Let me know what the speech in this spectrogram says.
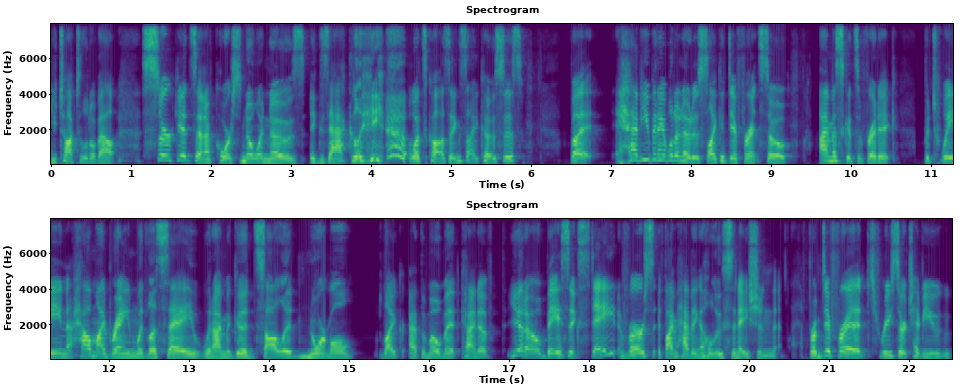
You talked a little about circuits, and of course, no one knows exactly what's causing psychosis. But have you been able to notice like a difference? So I'm a schizophrenic between how my brain would, let's say, when I'm a good, solid, normal, like at the moment, kind of, you know, basic state, versus if I'm having a hallucination. From different research, have you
